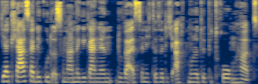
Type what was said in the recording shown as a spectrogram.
ja klar seid ihr gut auseinandergegangen, du weißt ja nicht, dass er dich acht Monate betrogen hat.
